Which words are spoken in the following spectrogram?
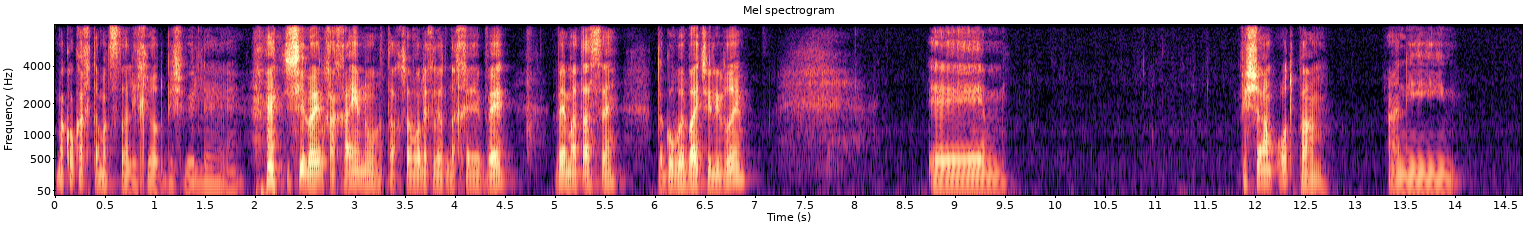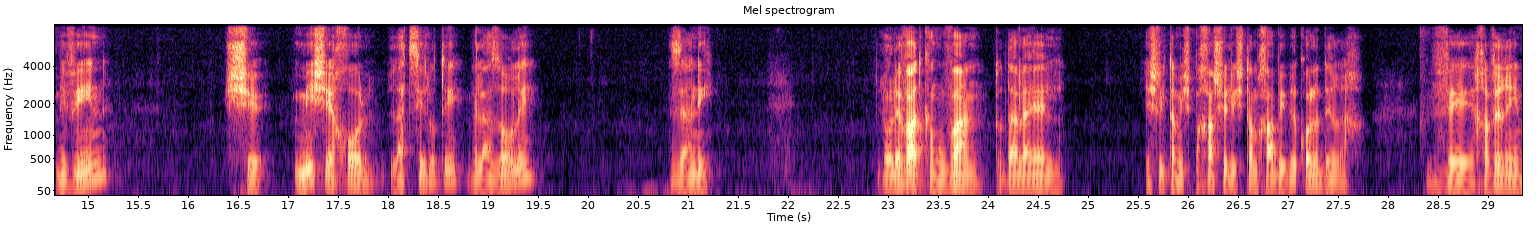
מה כל כך התאמצת לחיות בשביל אה, שלא יהיה לך חיים? נו, אתה עכשיו הולך להיות נכה, ו... ומה תעשה? תגור בבית של עיוורים? אמ, ושם עוד פעם, אני מבין שמי שיכול להציל אותי ולעזור לי, זה אני. לא לבד, כמובן, תודה לאל. יש לי את המשפחה שלי שתמכה בי בכל הדרך, וחברים,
